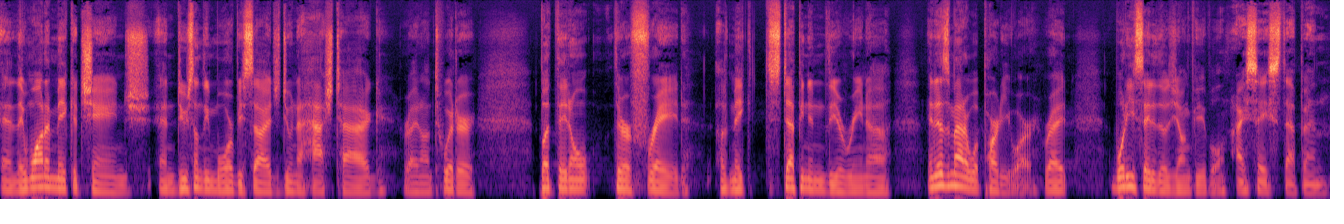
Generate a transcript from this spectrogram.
and they want to make a change and do something more besides doing a hashtag right on Twitter, but they don't they're afraid of make stepping into the arena. And it doesn't matter what party you are, right? What do you say to those young people? I say step in.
